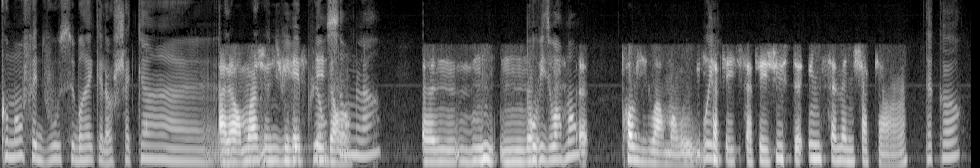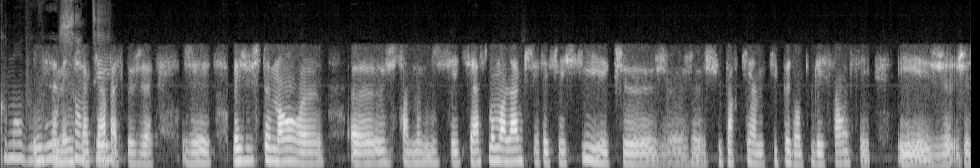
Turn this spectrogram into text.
comment faites-vous ce break? Alors chacun. Euh, Alors moi je suis restée plus ensemble là? Euh, provisoirement? Provisoirement, oui, oui. Ça fait ça fait juste une semaine chacun. Hein. D'accord. Comment vous une vous semaine chacun parce que j'ai ben justement c'est à ce moment-là que j'ai réfléchi et que je, je, je, suis partie un petit peu dans tous les sens et, et je ne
